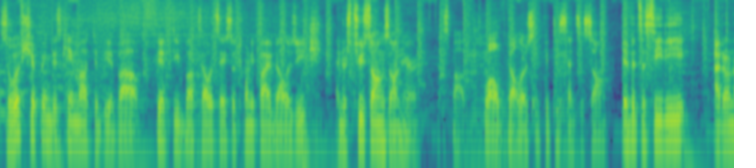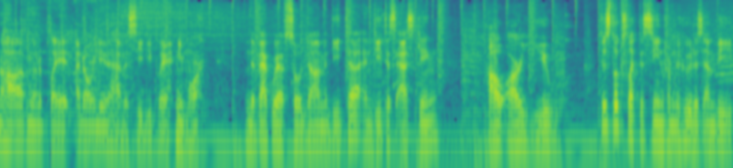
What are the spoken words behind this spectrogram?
So with shipping, this came out to be about 50 bucks, I would say, so $25 each. And there's two songs on here. That's about $12.50 a song. If it's a CD, I don't know how I'm gonna play it. I don't even have a CD player anymore. In the back, we have Soodam and Dita, and Dita's asking, how are you? This looks like the scene from the Who Dis MV.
